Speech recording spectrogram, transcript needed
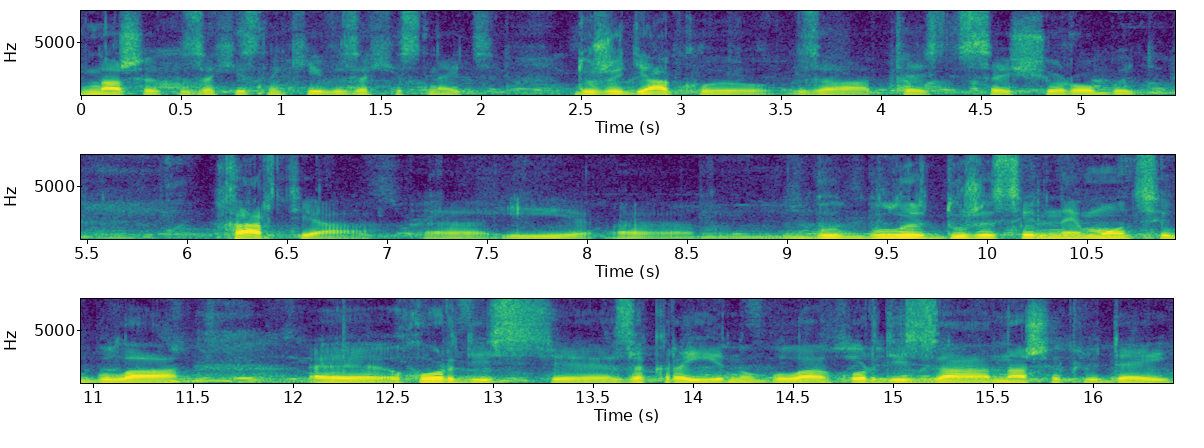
в наших захисників і захисниць. Дуже дякую за те, все, що робить Хартія. Е, І е, були дуже сильні емоції. Була е, гордість за країну, була гордість за наших людей.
